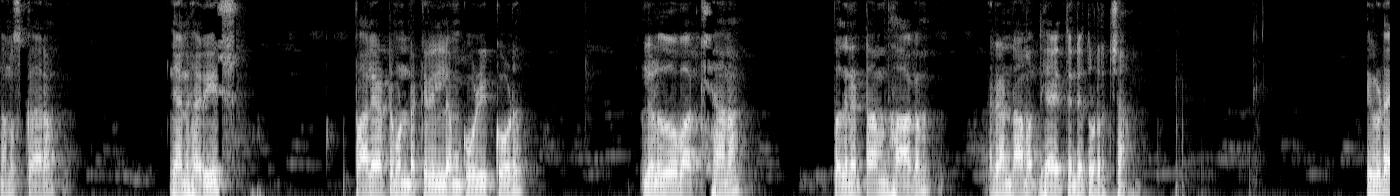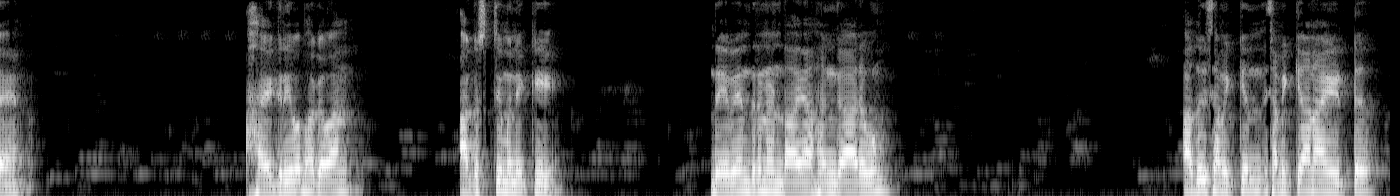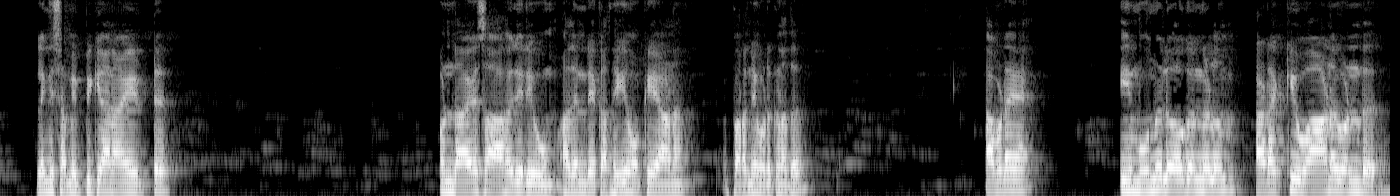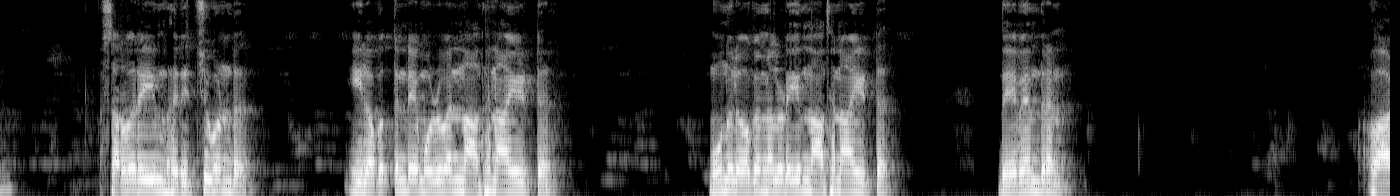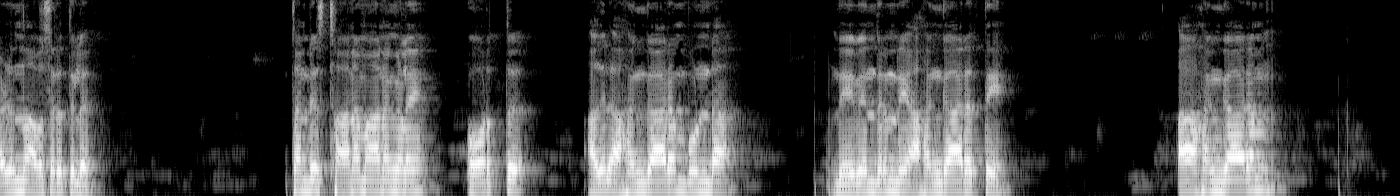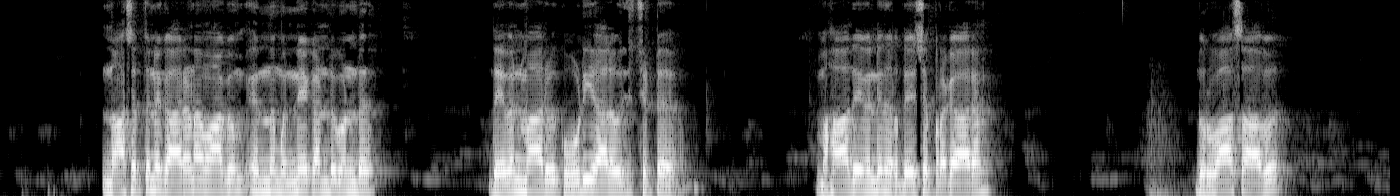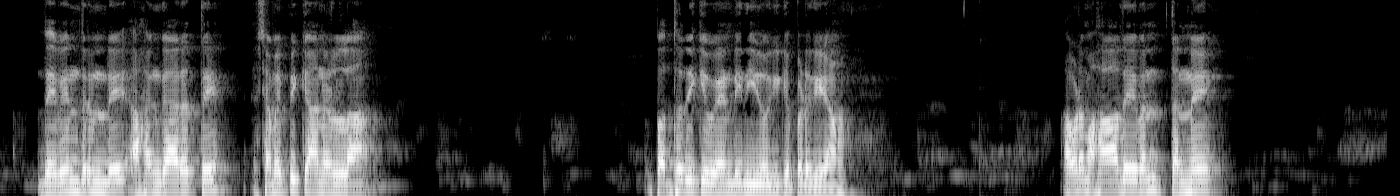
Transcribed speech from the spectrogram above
നമസ്കാരം. ഞാൻ ഹരീഷ്. പാലയാട്ടുമുണ്ടക്കലില്ലം കോഴിക്കോട്. ലളിതോപാഖ്യാനം പതിനെട്ടാം ഭാഗം രണ്ടാം അധ്യായത്തിന്റെ തുടർച്ച. ഇവിടെ ഹയഗ്രീവ ഭഗവാൻ അഗസ്ത്യമുനിക്ക് ദേവേന്ദ്രനുണ്ടായ അഹങ്കാരവും അത് ശമിക്ക ശമിക്കാനായിട്ട് അല്ലെങ്കിൽ ശമിപ്പിക്കാനായിട്ട് ഉണ്ടായ സാഹചര്യവും അതിന്റെ കഥയുമൊക്കെയാണ് പറഞ്ഞു കൊടുക്കുന്നത്. അവിടെ ഈ മൂന്ന് ലോകങ്ങളും അടക്കി വാണുകൊണ്ട് സർവരെയും ഭരിച്ചുകൊണ്ട് ഈ ലോകത്തിന്റെ മുഴുവൻ നാഥനായിട്ട് മൂന്ന് ലോകങ്ങളുടെയും നാഥനായിട്ട് ദേവേന്ദ്രൻ വാഴുന്ന അവസരത്തിൽ തന്റെ സ്ഥാനമാനങ്ങളെ ഓർത്ത് അതിൽ അഹങ്കാരം പൂണ്ട ദേവേന്ദ്രന്റെ അഹങ്കാരത്തെ ആ അഹങ്കാരം നാശത്തിന് കാരണമാകും എന്ന് മുന്നേ കണ്ടുകൊണ്ട് ദേവന്മാർ കൂടിയാലോചിച്ചിട്ട് മഹാദേവന്റെ നിർദ്ദേശപ്രകാരം ദുർവാസാവ് ദേവേന്ദ്രന്റെ അഹങ്കാരത്തെ ശമിപ്പിക്കാനുള്ള പദ്ധതിക്ക് വേണ്ടി നിയോഗിക്കപ്പെടുകയാണ്. അവിടെ മഹാദേവൻ തന്നെ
